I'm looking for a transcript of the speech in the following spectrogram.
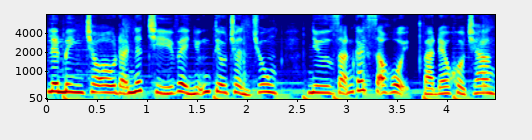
Liên minh châu Âu đã nhất trí về những tiêu chuẩn chung như giãn cách xã hội và đeo khẩu trang.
